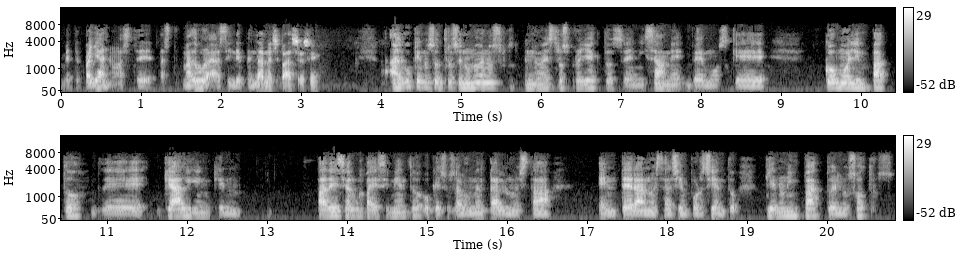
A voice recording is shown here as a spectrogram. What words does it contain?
vete para allá, ¿no? Hasta, hasta madura, hasta independiente. Dame espacio, sí. Algo que nosotros en uno de nuestros, en nuestros proyectos en ISAME vemos que como el impacto de que alguien que padece algún padecimiento o que su salud mental no está entera, no está al 100%, tiene un impacto en nosotros.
